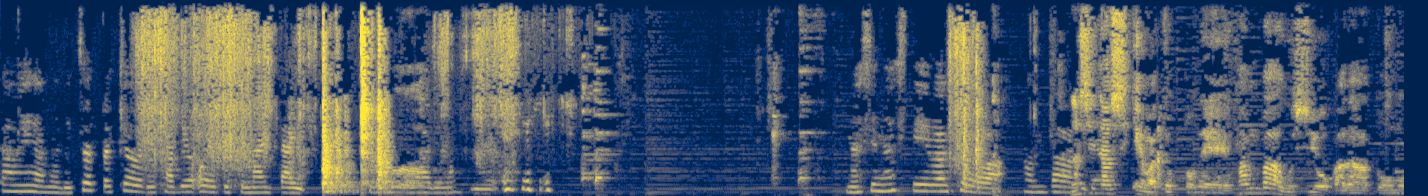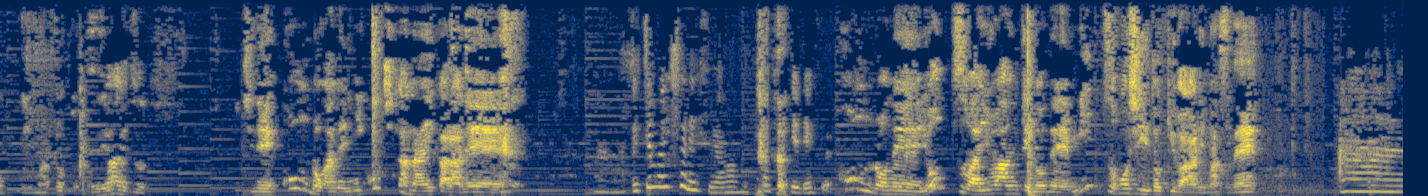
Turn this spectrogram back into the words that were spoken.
日目なので、ちょっと今日で食べ終えてしまいたい気持ちがありますね。なしなし亭は今日はハンバーグ。なしなし家はちょっとね、ハンバーグしようかなと思って、今ちょっととりあえず、うちね、コンロがね、2個しかないからね、うちも一緒ですよ。2つです。コンロね、4つは言わんけどね、3つ欲しい時はありますね。あー、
